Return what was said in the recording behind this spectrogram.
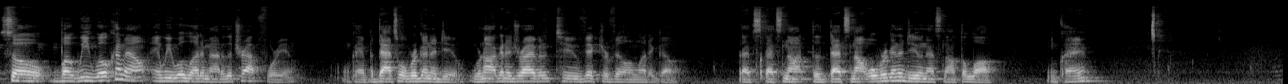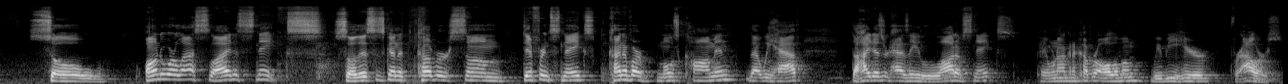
So, but we will come out and we will let him out of the trap for you. Okay? But that's what we're going to do. We're not going to drive it to Victorville and let it go. That's, that's, not, the, that's not what we're going to do, and that's not the law. Okay? So, on to our last slide is snakes. So, this is going to cover some different snakes, kind of our most common that we have. The high desert has a lot of snakes. Okay, we're not going to cover all of them. We'd be here for hours.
